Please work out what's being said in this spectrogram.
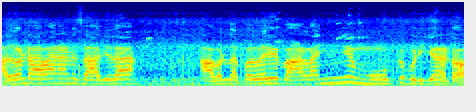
അതുകൊണ്ടാവാനാണ് സാധ്യത. അവിടുന്ന് അപ്പോൾ ഇവർ വളഞ്ഞ് മൂക്ക് പിടിക്കണം കേട്ടോ.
